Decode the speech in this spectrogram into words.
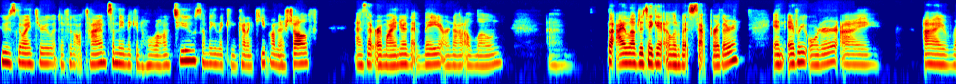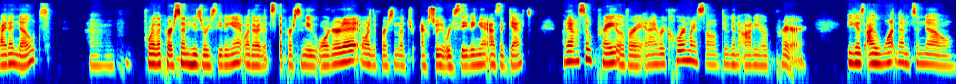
who's going through a difficult time, something they can hold on to, something they can kind of keep on their shelf as that reminder that they are not alone. Um, but I love to take it a little bit step further. In every order, I I write a note um, for the person who's receiving it, whether it's the person who ordered it or the person that's actually receiving it as a gift. But I also pray over it and I record myself doing an audio prayer because I want them to know,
